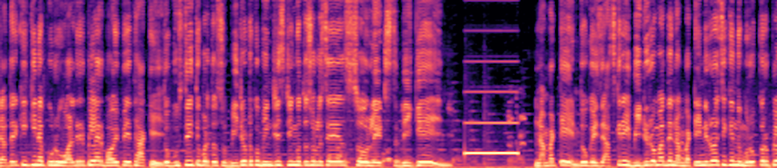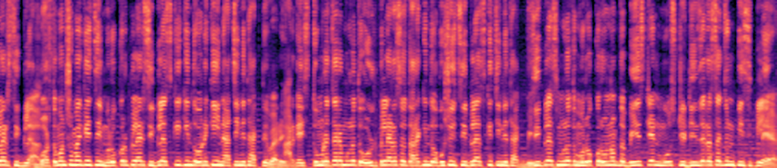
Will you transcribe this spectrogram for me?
যাদেরকে কিনা পুরো ওয়ার্ল্ডের প্লেয়ার ভয় পেয়ে থাকে। তো বুঝতেই তো পারতো ভিডিওটা খুব ইন্টারেস্টিং হতে চলেছে। So let's begin number ten তো আজকের এই ভিডিওর মধ্যে নাম্বার টেনে রয়েছে কিন্তু প্লেয়ার সিবলাস বর্তমান সময় গেছি প্লেয়ার সিবলাসকে কিন্তু অনেকেই না চিনে থাকতে পারে। আর তোমরা যারা মূলত ওল্ড প্লেয়ার আছো, তারা কিন্তু অবশ্যই সিবলাসকে চিনে থাকবে। সিবলাস মূলত one of the best most dangerous একজন পিসি প্লেয়ার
